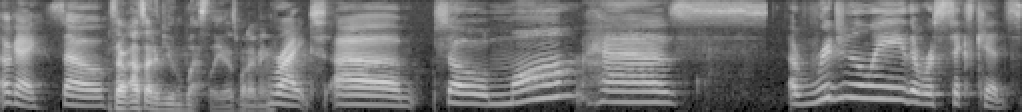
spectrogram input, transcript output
Okay. So So, outside of you and Wesley, is what I mean. Right. Um, so mom has originally there were six kids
